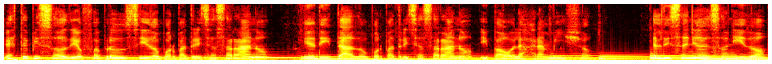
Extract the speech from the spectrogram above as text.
Este episodio fue producido por Patricia Serrano y editado por Patricia Serrano y Paola Jaramillo. El diseño de sonido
